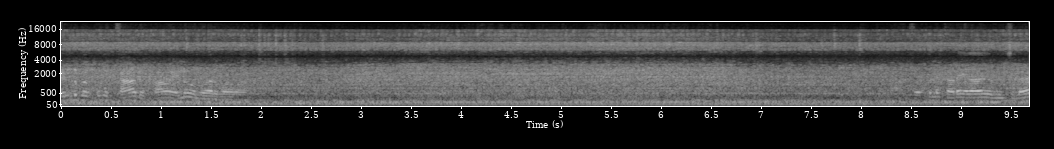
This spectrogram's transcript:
ரெண்டு பக்கமும் காடு பாவம் என்ன ஒன்று வருவாங்க இடத்துல கடை ஏதாவது இருந்துச்சுன்னா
